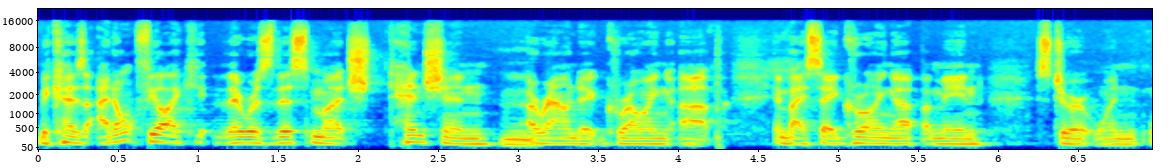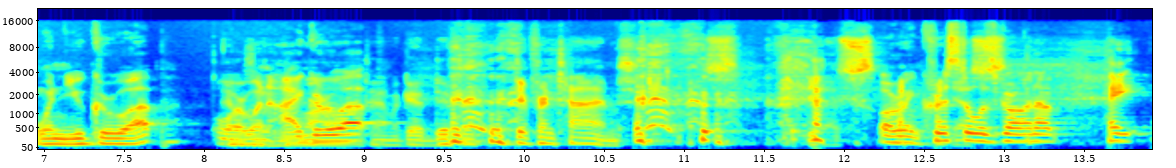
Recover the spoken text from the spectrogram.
Because I don't feel like there was this much tension around it growing up. And by say growing up, I mean, Stuart, when, when you grew up, or when I grew up, Time ago, different different times. Yes. or when Crystal was growing up, hey,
